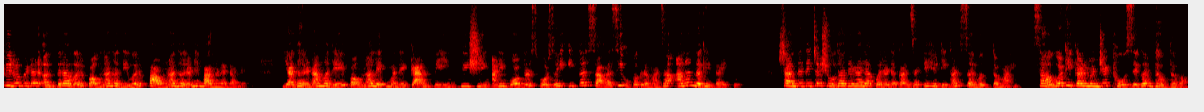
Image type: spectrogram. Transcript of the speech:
किलोमीटर अंतरावर पवना नदीवर पावना धरण हे बांधण्यात आले या धरणामध्ये पवना लेकमध्ये कॅम्पिंग फिशिंग आणि वॉटर स्पोर्ट्सही इतर साहसी उपक्रमाचा आनंद घेता येतो. शांततेच्या शोधात येणाऱ्या पर्यटकांसाठी हे ठिकाण सर्वोत्तम आहे. सहावं ठिकाण म्हणजे ठोसेघर धबधबा.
